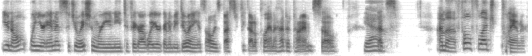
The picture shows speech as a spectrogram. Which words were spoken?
you know when you're in a situation where you need to figure out what you're going to be doing, it's always best if you got a plan ahead of time. So Yeah. that's I'm a full fledged planner.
